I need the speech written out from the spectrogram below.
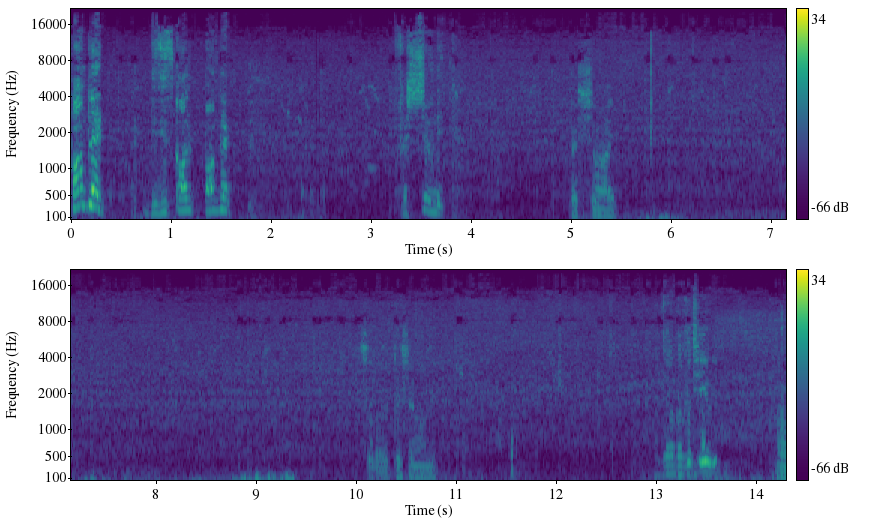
pamphlet this is called pamphlet fresh ఉంది ఫ్రెష్ మళ్ళీ చలో పెట్టేసాం మళ్ళీ జర బతుకు చేయండి ఆ,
